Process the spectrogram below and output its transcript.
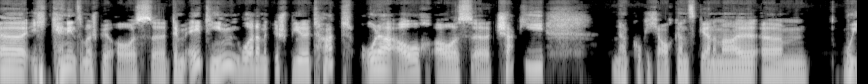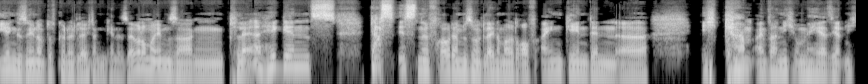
Äh, ich kenne ihn zum Beispiel aus äh, dem A-Team, wo er da mitgespielt hat, oder auch aus äh, Chucky. Ja, gucke ich auch ganz gerne mal. Ähm, wo ihr ihn gesehen habt, das könnt ihr gleich dann gerne selber nochmal eben sagen. Claire Higgins, das ist eine Frau, da müssen wir gleich nochmal drauf eingehen, denn äh, ich kam einfach nicht umher. Sie hat mich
